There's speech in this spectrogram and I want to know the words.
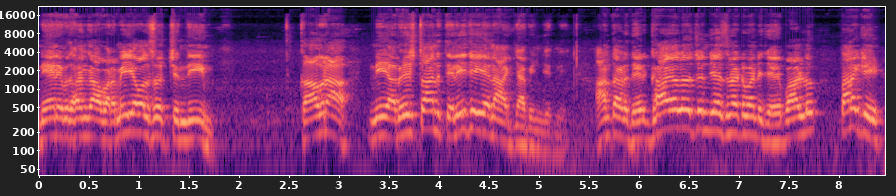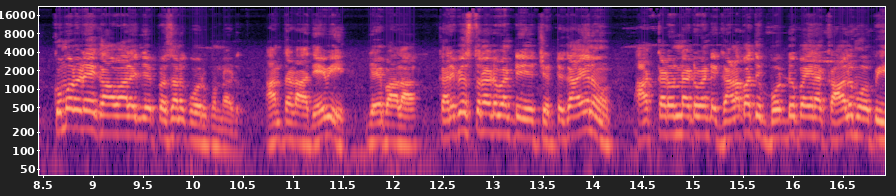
నేను ఈ విధంగా వరమీయవలసి వచ్చింది. కావున నీ అభీష్టాన్ని తెలియజేయని ఆజ్ఞాపించింది. అంతటి దీర్ఘాయోచన చేసినటువంటి జయపాలుడు తనకి కుమారుడే కావాలని చెప్పేసి అని కోరుకున్నాడు. అంతటా దేవి జయపాల కనిపిస్తున్నటువంటి చెట్టుకాయను అక్కడున్నటువంటి గణపతి బొడ్డు పైన కాలు మోపి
